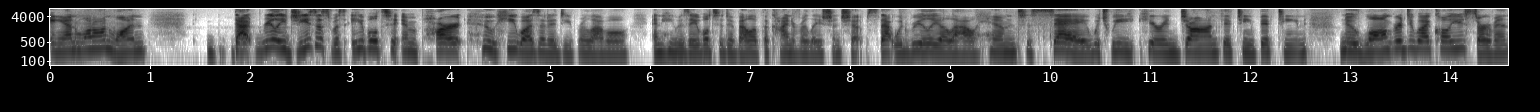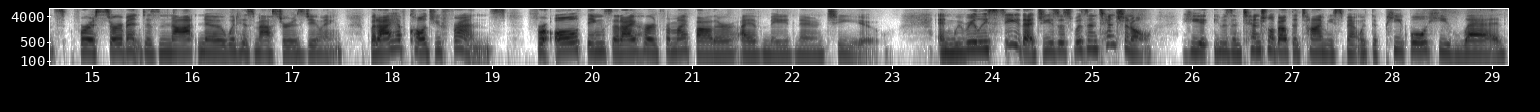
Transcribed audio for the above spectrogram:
and one on one, that really Jesus was able to impart who he was at a deeper level. And he was able to develop the kind of relationships that would really allow him to say, which we hear in John 15 15, no longer do I call you servants, for a servant does not know what his master is doing. But I have called you friends. For all things that I heard from my Father, I have made known to you. And we really see that Jesus was intentional. He, he was intentional about the time he spent with the people he led.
